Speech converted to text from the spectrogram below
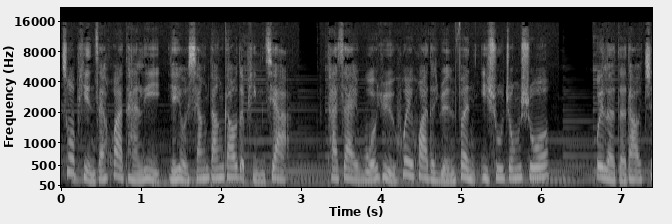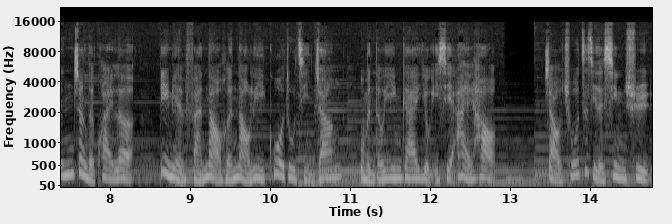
作品在画坛里也有相当高的评价。他在《我与绘画的缘分》一书中说：“为了得到真正的快乐。”避免烦恼和脑力过度紧张，我们都应该有一些爱好，找出自己的兴趣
